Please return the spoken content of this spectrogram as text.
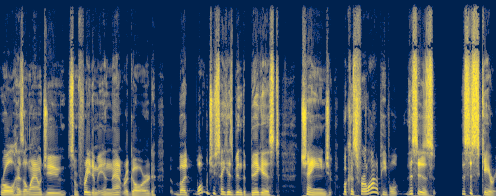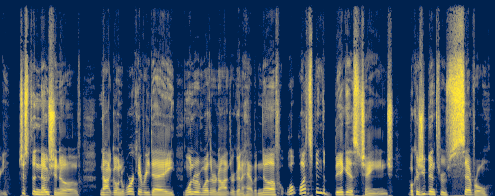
role has allowed you some freedom in that regard. But what would you say has been the biggest change? Because for a lot of people, this is this is scary. Just the notion of not going to work every day, wondering whether or not they're going to have enough. What, what's been the biggest change? Because you've been through several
